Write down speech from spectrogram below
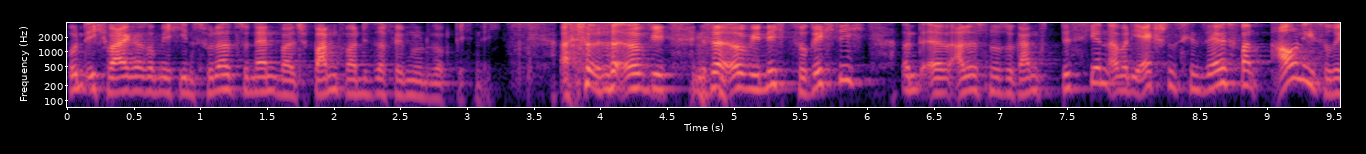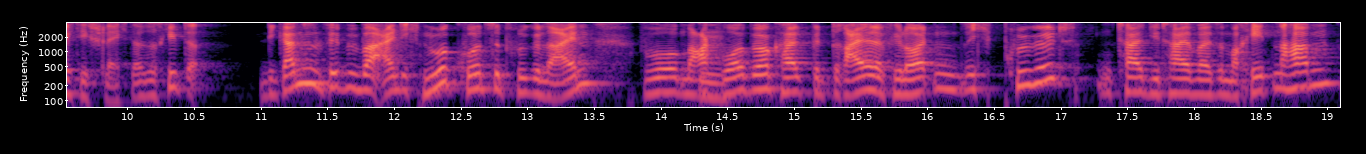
Und ich weigere mich, ihn Thriller zu nennen, weil spannend war dieser Film nun wirklich nicht. Also ist er irgendwie, ist er irgendwie nicht so richtig und äh, alles nur so ganz bisschen. Aber die Action-Szenen selbst waren auch nicht so richtig schlecht. Also es gibt die ganzen Filme über eigentlich nur kurze Prügeleien, wo Mark mhm. Wahlberg halt mit drei oder vier Leuten sich prügelt, die teilweise Macheten haben.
